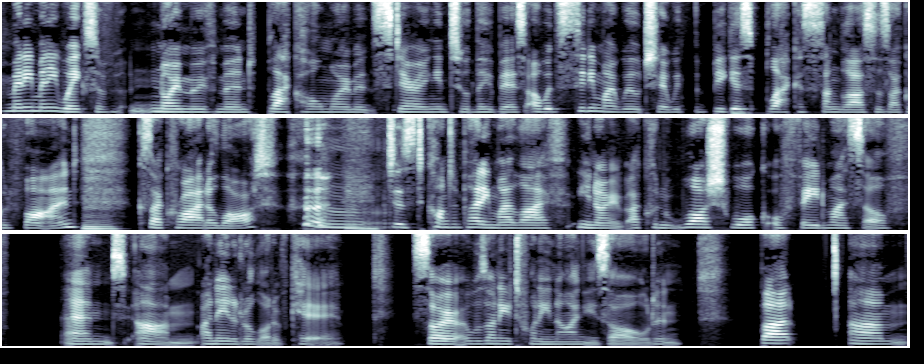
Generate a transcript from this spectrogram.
many, many weeks of no movement, black hole moments, staring into the abyss. I would sit in my wheelchair with the biggest, blackest sunglasses I could find because I cried a lot, just contemplating my life. You know, I couldn't wash, walk, or feed myself, and um, I needed a lot of care. So I was only 29 years old, and but um,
